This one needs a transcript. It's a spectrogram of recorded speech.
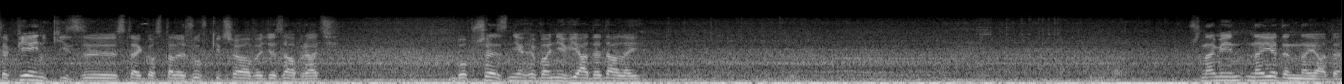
Te pieńki z, z tego, z talerzówki trzeba będzie zabrać bo przez nie chyba nie wjadę dalej. Przynajmniej na jeden najadę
